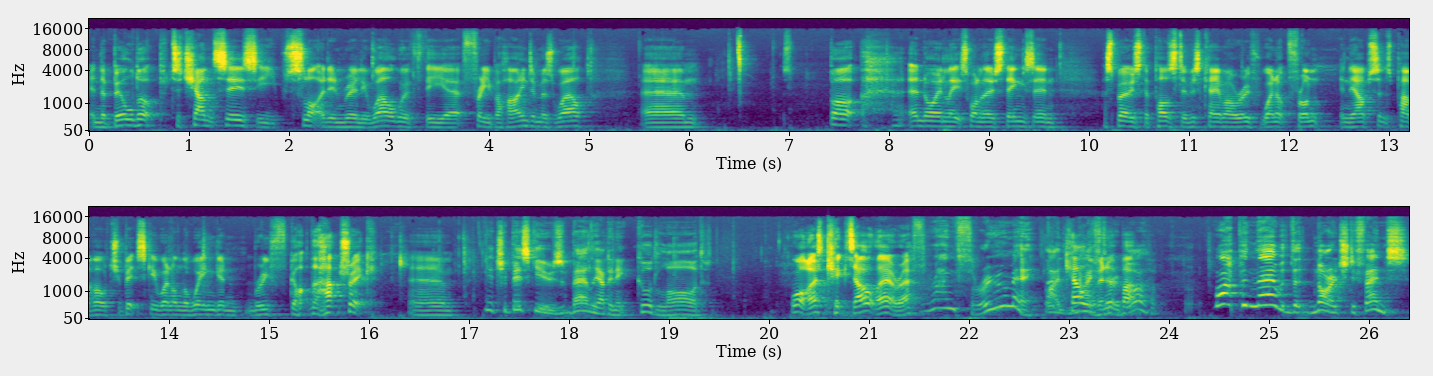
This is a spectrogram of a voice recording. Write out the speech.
in the build up to chances, he slotted in really well with the uh, free behind him as well. Um, but annoyingly, it's one of those things. And I suppose the positive is Kemar Roofe went up front in the absence. Pawel Cibicki went on the wing, and Roofe got the hat trick. Um, yeah, Cibicki was barely adding it. Good lord, well, that's kicked out there, ref. ran through me like Kelvin at back. What happened there with the Norwich defence?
